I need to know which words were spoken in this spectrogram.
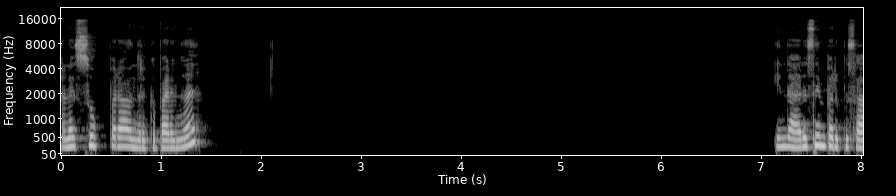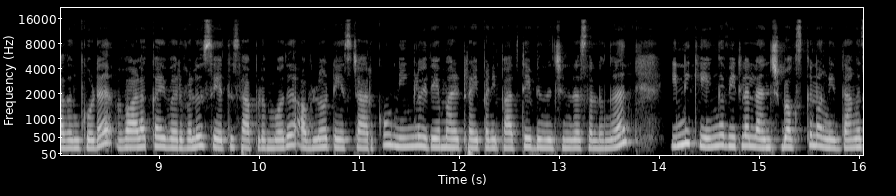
நல்லா சூப்பராக வந்திருக்கு பாருங்கள் இந்த அரிசியும் பருப்பு சாதம் கூட வாழைக்காய் வறுவலும் சேர்த்து சாப்பிடும்போது அவ்வளோ டேஸ்ட்டாக இருக்கும். நீங்களும் இதே மாதிரி ட்ரை பண்ணி பார்த்துட்டு எப்படி இருந்துச்சுன்னு சொல்லுங்கள் இன்றைக்கி எங்கள் வீட்டில் லஞ்ச் பாக்ஸ்க்கு நாங்கள் இதாங்க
